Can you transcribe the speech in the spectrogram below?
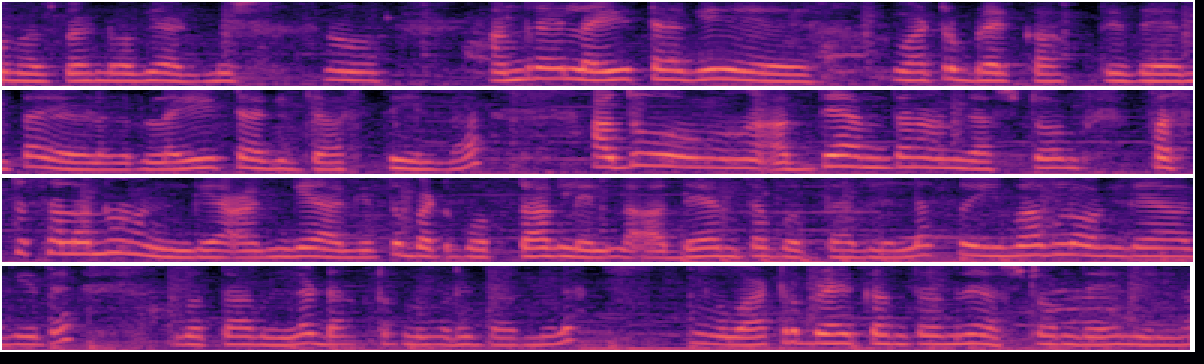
ನಮ್ಮ ಹಸ್ಬೆಂಡ್ ಹೋಗಿ ಅಡ್ಮಿಷನ್ ಅಂದರೆ ಲೈಟಾಗಿ ವಾಟ್ರ್ ಬ್ರೇಕ್ ಆಗ್ತಿದೆ ಅಂತ ಹೇಳಿದ್ರು. ಲೈಟಾಗಿ ಜಾಸ್ತಿ ಇಲ್ಲ. ಅದು ಅದೇ ಅಂತ ನನಗೆ ಅಷ್ಟೊಂದು ಫಸ್ಟ್ ಸಲವೂ ನನಗೆ ಹಂಗೆ ಆಗಿತ್ತು, ಬಟ್ ಗೊತ್ತಾಗಲಿಲ್ಲ. ಅದೇ ಅಂತ ಗೊತ್ತಾಗಲಿಲ್ಲ. ಸೊ ಇವಾಗಲೂ ಹಂಗೆ ಆಗಿದೆ. ಗೊತ್ತಾಗಲಿಲ್ಲ. ಡಾಕ್ಟರ್ ನೋಡಿದ್ದಾದಮೇಲೆ ವಾಟ್ರ್ ಬ್ರೇಕ್ ಅಂತಂದರೆ ಅಷ್ಟೊಂದು ಏನಿಲ್ಲ.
